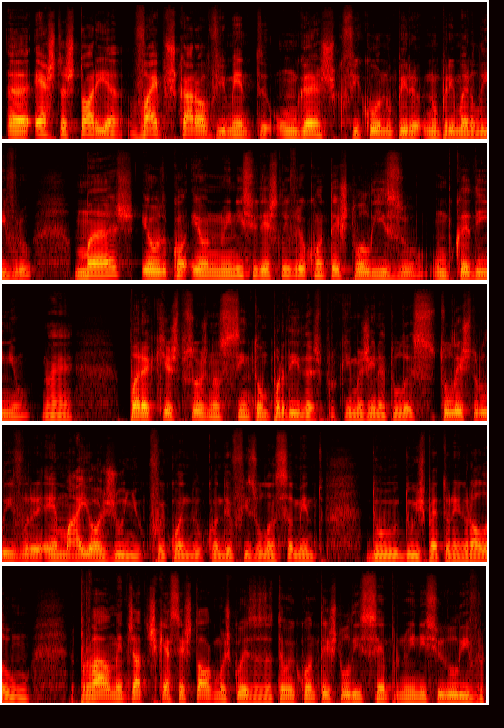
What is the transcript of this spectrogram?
uh, esta história vai buscar, obviamente, um gancho que ficou no, no primeiro livro, mas eu, eu no início deste livro eu contextualizo um bocadinho, não é? para que as pessoas não se sintam perdidas, porque imagina, tu, se tu leste o livro em maio ou junho, que foi quando, quando eu fiz o lançamento do, do Inspector Engrola 1, provavelmente já te esqueceste de algumas coisas, então eu contextualizo sempre no início do livro.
